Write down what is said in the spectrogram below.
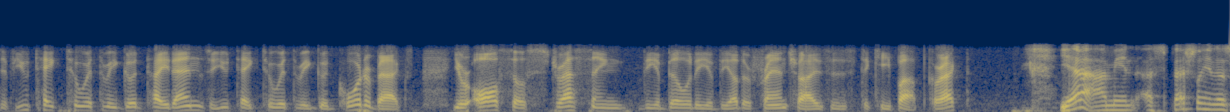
If you take two or three good tight ends or you take two or three good quarterbacks, you're also stressing the ability of the other franchises to keep up, correct? Yeah, I mean, especially in this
